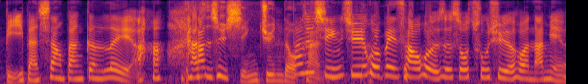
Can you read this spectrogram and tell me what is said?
比一般上班更累啊？他是去行军的，他是行军或被操，或者是说出去的话，难免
